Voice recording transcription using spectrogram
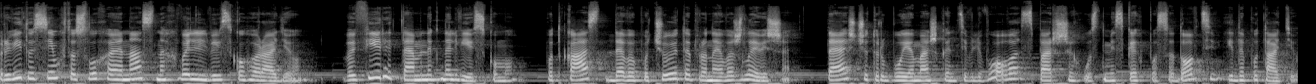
Привіт усім, хто слухає нас на хвилі Львівського радіо. В ефірі Темник на Львівському подкаст, де ви почуєте про найважливіше те, що турбує мешканців Львова з перших уст міських посадовців і депутатів.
